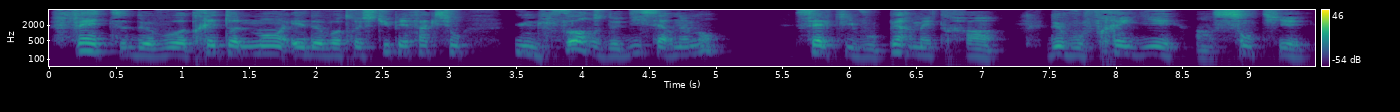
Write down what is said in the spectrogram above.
Faites de votre étonnement et de votre stupéfaction une force de discernement, celle qui vous permettra de vous frayer un sentier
